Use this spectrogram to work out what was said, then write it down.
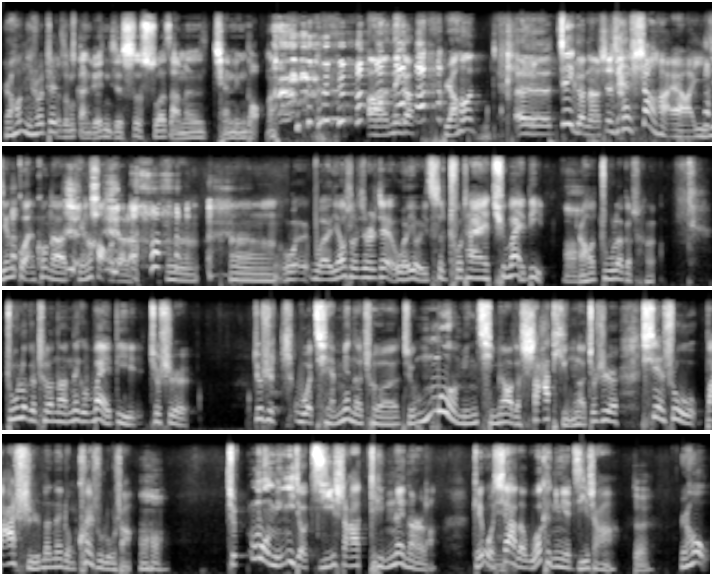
然后你说这我怎么感觉你这是说咱们前领导呢？啊、那个，然后呃，这个呢是在上海啊，已经管控的挺好的了。嗯嗯，我我要说就是这，我有一次出差去外地，啊然后租了个车，租了个车呢，那个外地就是。就是我前面的车就莫名其妙的刹停了，就是限速八十的那种快速路上，啊，就莫名一脚急刹停在那儿了，给我吓得我肯定也急刹。对，然后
